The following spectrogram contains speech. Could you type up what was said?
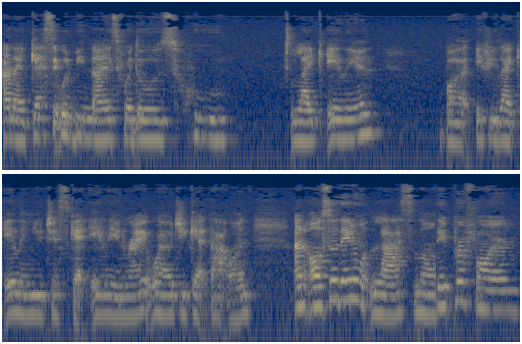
and i guess it would be nice for those who like alien but if you like alien you just get alien right? Why would you get that one? And also they don't last long. They perform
